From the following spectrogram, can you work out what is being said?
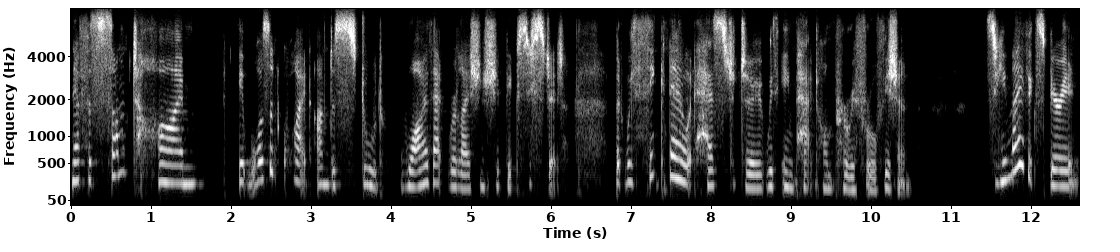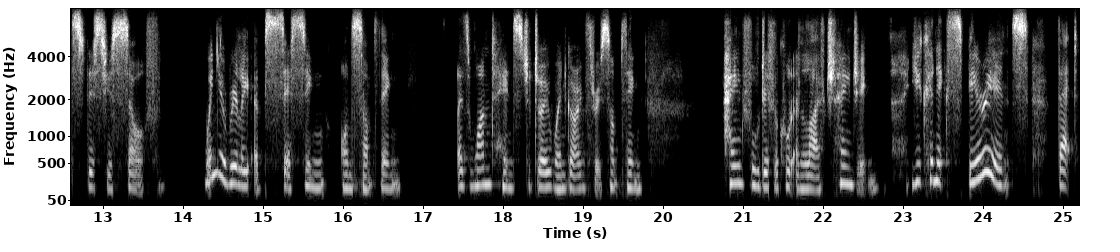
Now, for some time, it wasn't quite understood why that relationship existed, but we think now it has to do with impact on peripheral vision. So you may have experienced this yourself. When you're really obsessing on something, as one tends to do when going through something painful, difficult, and life changing, you can experience that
